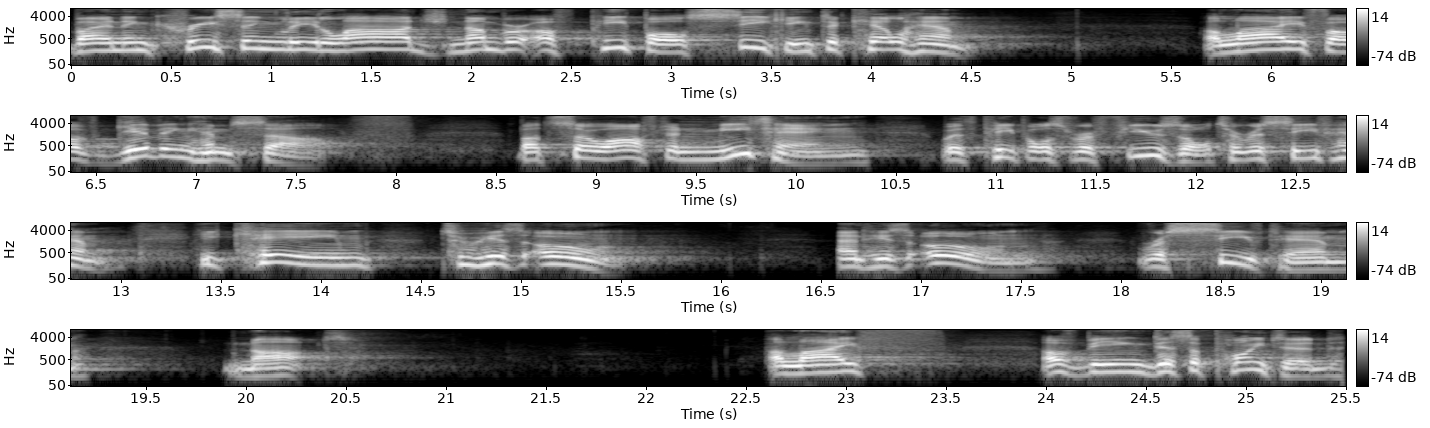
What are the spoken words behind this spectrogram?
by an increasingly large number of people seeking to kill him, a life of giving himself, but so often meeting with people's refusal to receive him. He came to his own, and his own received him not. A life of being disappointed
